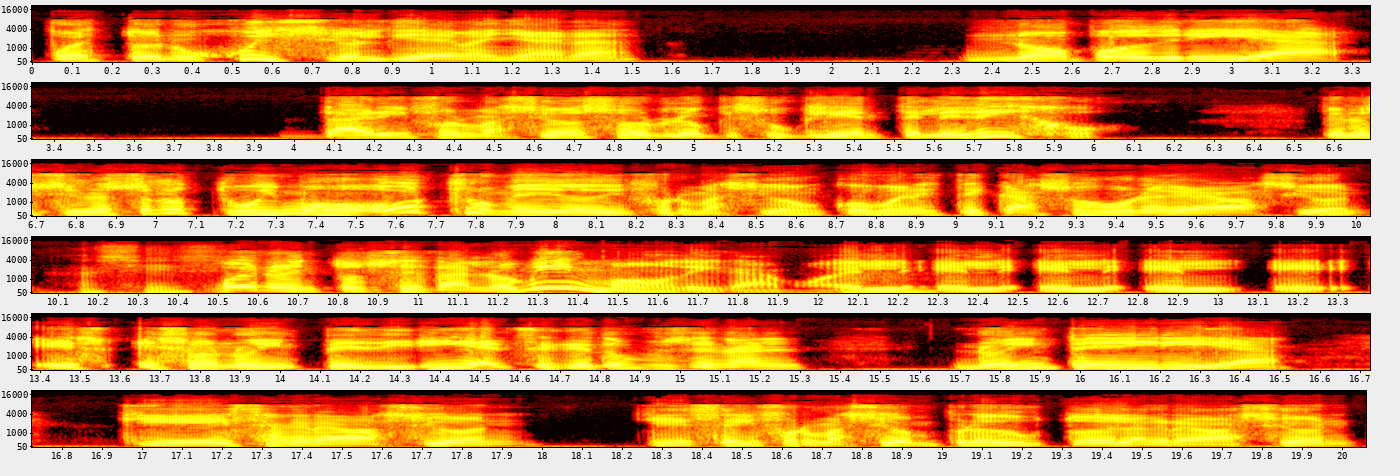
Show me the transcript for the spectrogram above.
puesto en un juicio el día de mañana, no podría dar información sobre lo que su cliente le dijo. Pero si nosotros tuvimos otro medio de información, como en este caso es una grabación, bueno, entonces da lo mismo, digamos. El, el, el, eh, eso no impediría, el secreto profesional no impediría que esa grabación, que esa información producto de la grabación,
